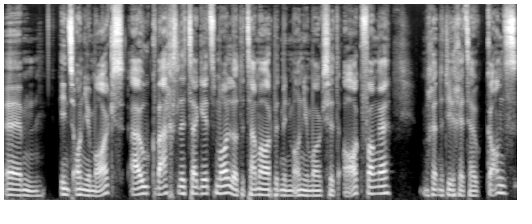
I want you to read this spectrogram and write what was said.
ähm, ins On Your Marks auch gewechselt, sage ich jetzt mal, oder die Zusammenarbeit mit dem On Your Marks hat angefangen. Man könnte natürlich jetzt auch ganz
